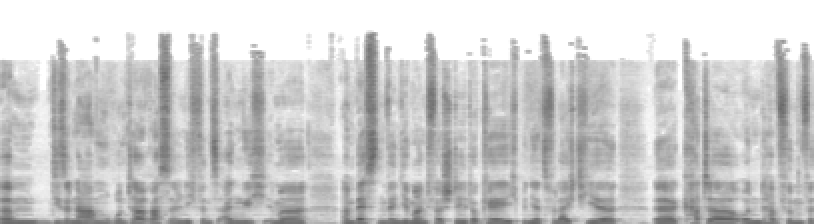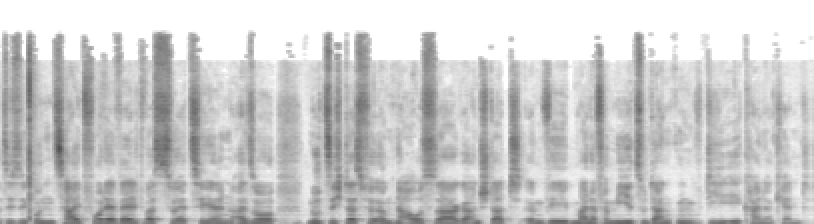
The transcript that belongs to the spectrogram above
ähm, diese Namen runterrasseln. Ich finde es eigentlich immer am besten, wenn jemand versteht, okay, ich bin jetzt vielleicht hier äh, Cutter und habe 45 Sekunden Zeit vor der Welt was zu erzählen. Also nutze ich das für irgendeine Aussage, anstatt irgendwie meiner Familie zu danken, die eh keiner kennt.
